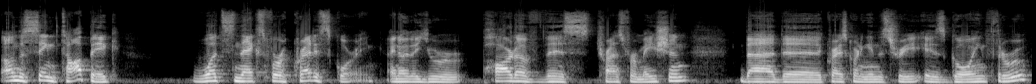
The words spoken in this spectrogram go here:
on the same topic, what's next for credit scoring? I know that you're part of this transformation that the credit scoring industry is going through.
